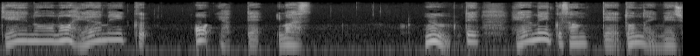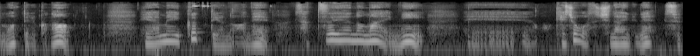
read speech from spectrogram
芸能のヘアメイクをやっていますうん。で、ヘアメイクさんってどんなイメージ持ってるかな？ヘアメイクっていうのはね、撮影の前に、えー化粧をしないでね、すっ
